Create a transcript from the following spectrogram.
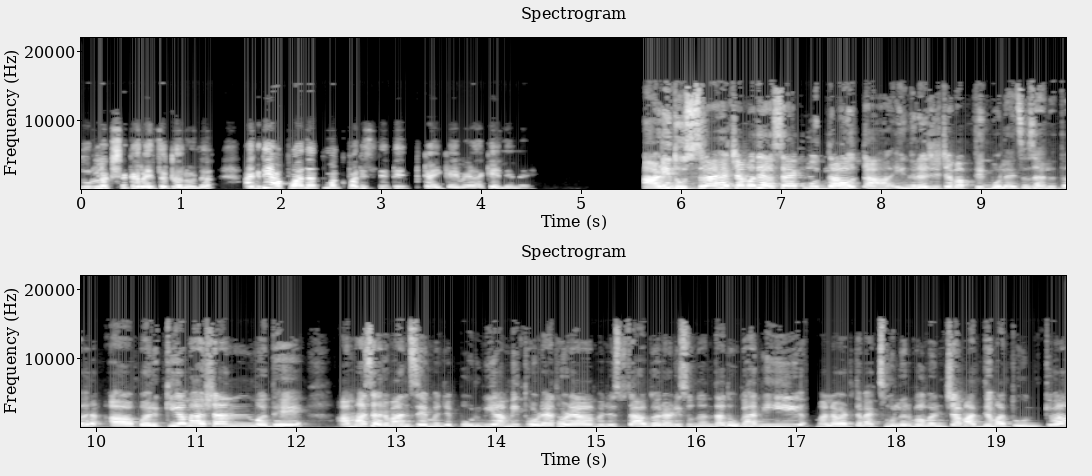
दुर्लक्ष करायचं ठरवलं. अगदी अपवादात्मक परिस्थितीत काही काही वेळा केलेलं आहे. आणि दुसरा ह्याच्यामध्ये असा एक मुद्दा होता इंग्रजीच्या बाबतीत बोलायचं झालं तर परकीय भाषांमध्ये आम्हा सर्वांचे म्हणजे पूर्वी आम्ही थोड्या थोड्या म्हणजे सागर आणि सुनंदा दोघांनीही मला वाटतं मॅक्समुलर भवनच्या माध्यमातून किंवा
